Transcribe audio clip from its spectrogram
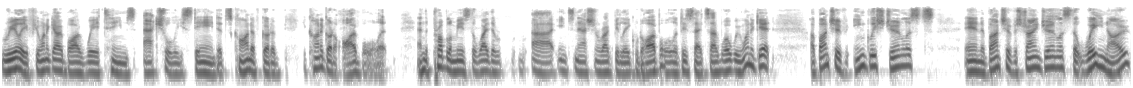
really, if you want to go by where teams actually stand, it's kind of got to you kind of got to eyeball it. And the problem is the way the uh, International Rugby League would eyeball it is they'd say, well, we want to get a bunch of English journalists and a bunch of Australian journalists that we know.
